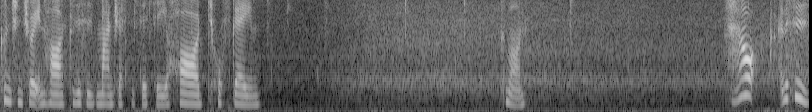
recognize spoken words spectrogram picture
concentrating hard because this is Manchester City. A hard, tough game. Come on. How? This is.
